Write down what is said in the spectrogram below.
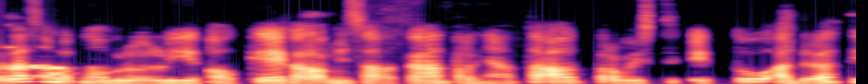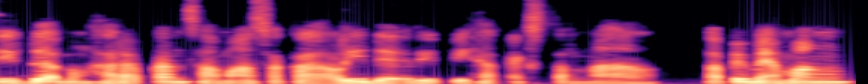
kita sempat ngobrolin, oke okay, kalau misalkan ternyata altruistik itu adalah tidak mengharapkan sama sekali dari pihak eksternal, tapi memang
